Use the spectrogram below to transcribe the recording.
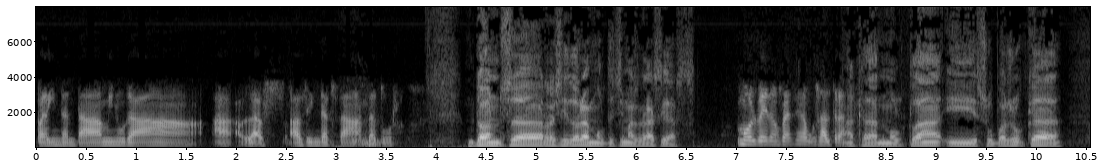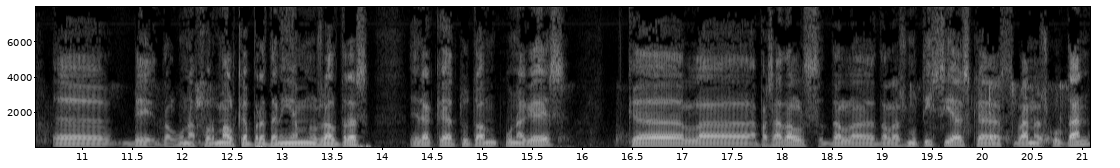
per intentar minorar a, a, els, els índexs d'atur. Doncs, eh, regidora, moltíssimes gràcies. Molt bé, doncs gràcies a vosaltres. Ha quedat molt clar i suposo que, eh, bé, d'alguna forma el que preteníem nosaltres era que tothom conegués que la, a pesar dels, de, la, de les notícies que es van escoltant,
